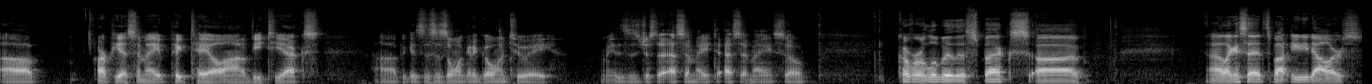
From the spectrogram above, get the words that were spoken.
uh, RPSMA pigtail on a VTX uh, because this is only going to go into a, I mean this is just a SMA to SMA. So cover a little bit of the specs. Uh, uh like I said, it's about $80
